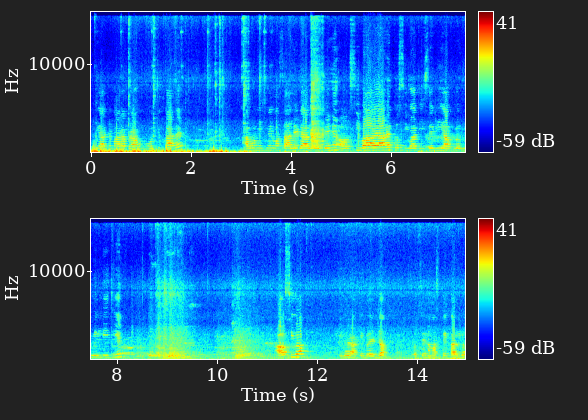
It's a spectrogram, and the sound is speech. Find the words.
प्याज हमारा ब्राउन हो चुका है अब हम इसमें मसाले डाल देते हैं और शिवा आया है तो शिवा जी से भी आप लोग मिल लीजिए। आओ शिवा इधर आके बैठ जाओ सबसे नमस्ते कर लो।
